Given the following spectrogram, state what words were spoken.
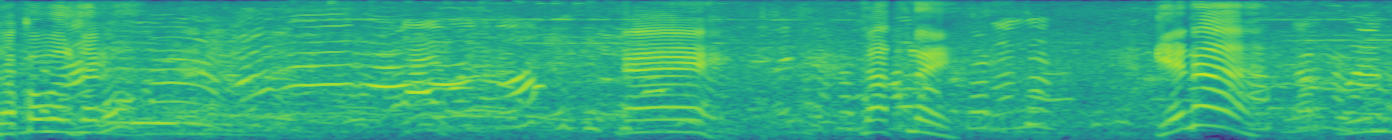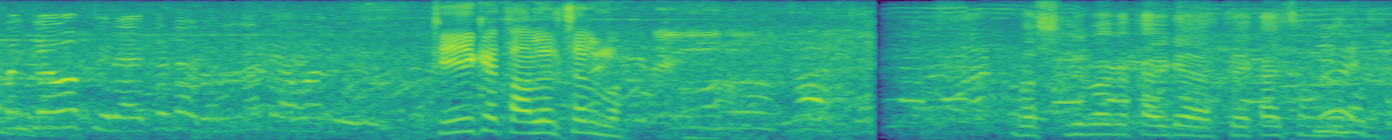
नको बोलतो ना? जात नाही. घे ना. ठीक आहे चालेल चल मग. बसली बघा काय काय ते काय समजत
